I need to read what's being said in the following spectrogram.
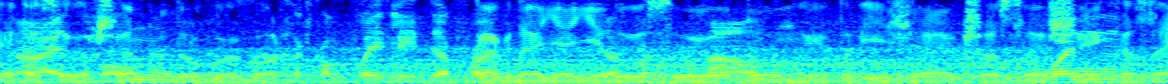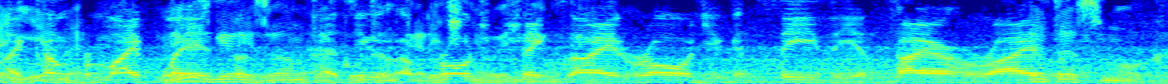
Это совершенно другой город. Когда я еду из своего дома и подъезжаю к шоссе Шейха Заеда, весь горизонт окутан коричневой дымкой. Это смог.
